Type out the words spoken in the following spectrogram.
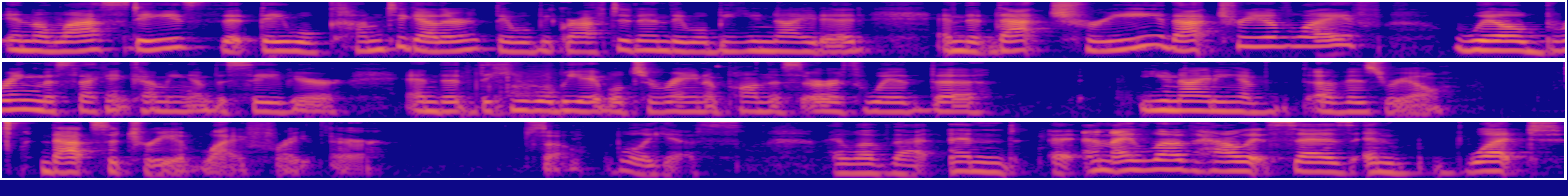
in the last days that they will come together they will be grafted in they will be united and that that tree that tree of life will bring the second coming of the savior and that the, he will be able to reign upon this earth with the uniting of, of Israel. That's a tree of life right there. So, well, yes. I love that. And and I love how it says and what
